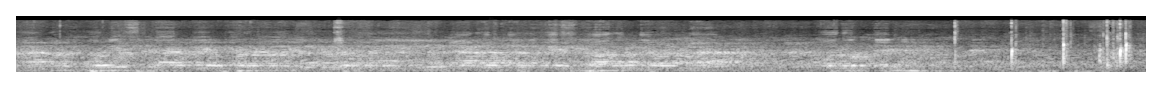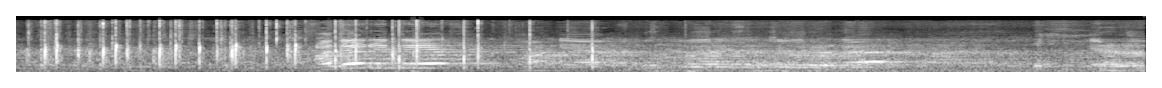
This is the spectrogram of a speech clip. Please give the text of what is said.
ನಾನು ಪೊಲೀಸ್ ಇಲಾಖೆಯ ಪರವಾಗಿ ನಿಮ್ಮನ್ನು ಈ ಕಾರ್ಯಕ್ರಮಕ್ಕೆ ಸ್ವಾಗತವನ್ನು ಕೋರುತ್ತೇನೆ ಅದೇ ರೀತಿ ಮಾನ್ಯ ಉಸ್ತುವಾರಿ ಸಚಿವರನ್ನ ಎರಡು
